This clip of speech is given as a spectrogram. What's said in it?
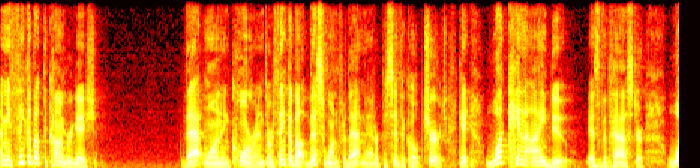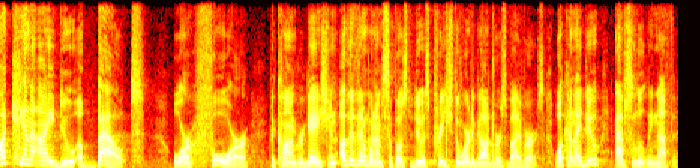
I mean, think about the congregation. That one in Corinth, or think about this one for that matter, Pacific Hope Church. Okay, what can I do as the pastor? What can I do about or for the congregation other than what I'm supposed to do is preach the Word of God verse by verse? What can I do? Absolutely nothing.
